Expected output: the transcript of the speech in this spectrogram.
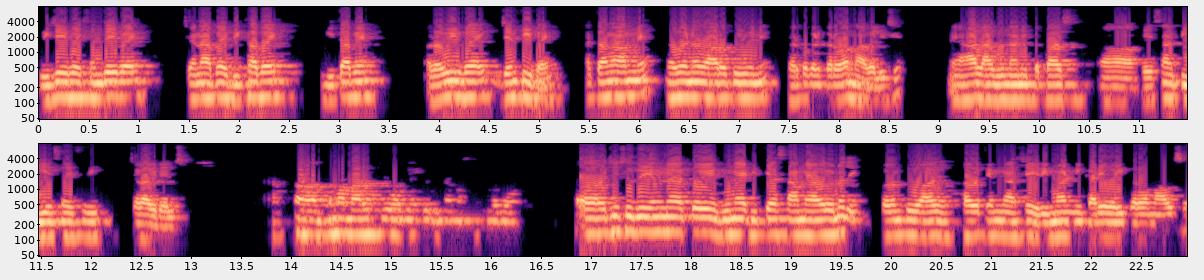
વિજયભાઈ સંજયભાઈ, ચનાભાઈ ભીખાભાઈ, ગીતાબેન, રવિભાઈ જયંતિભાઈ. આ તમામને નવે નવ આરોપીઓની ધરપકડ કરવામાં આવેલી છે અને હાલ આ ગુનાની તપાસ ભેસાણ પીએસઆઈ શ્રી ચલાવી રહેલ છે. તમામ આરોપીઓ હજુ સુધી એમના કોઈ ગુનાહિત ઇતિહાસ સામે આવેલો નથી પરંતુ હવે તેમના છે રિમાન્ડની કાર્યવાહી કરવામાં આવશે.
